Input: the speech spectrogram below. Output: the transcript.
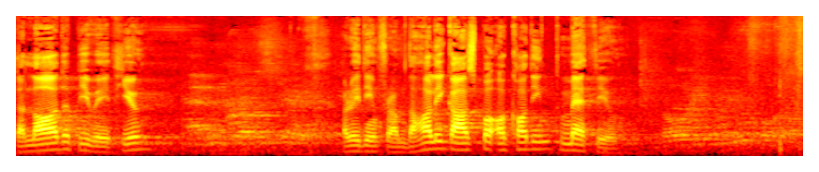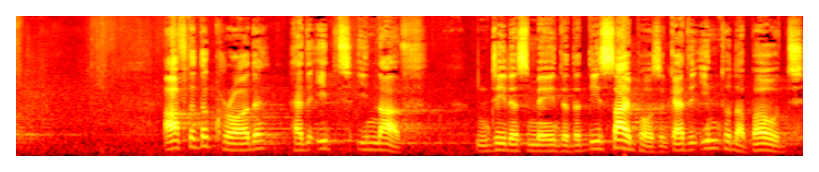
The Lord be with you. A reading from the Holy Gospel according to Matthew. After the crowd had eaten enough, Jesus made the disciples get into the boat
